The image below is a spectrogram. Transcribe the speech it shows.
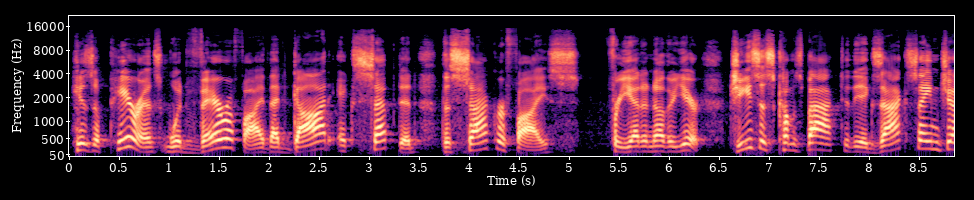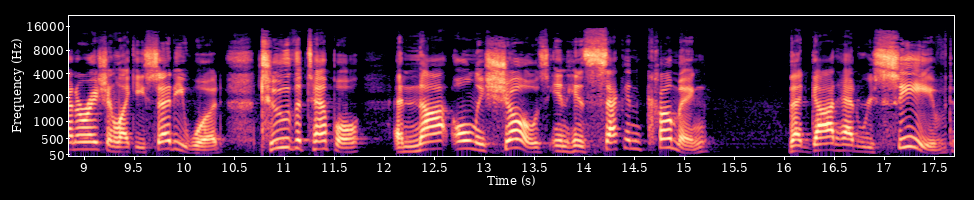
his appearance would verify that God accepted the sacrifice for yet another year. Jesus comes back to the exact same generation, like he said he would, to the temple and not only shows in his second coming that God had received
